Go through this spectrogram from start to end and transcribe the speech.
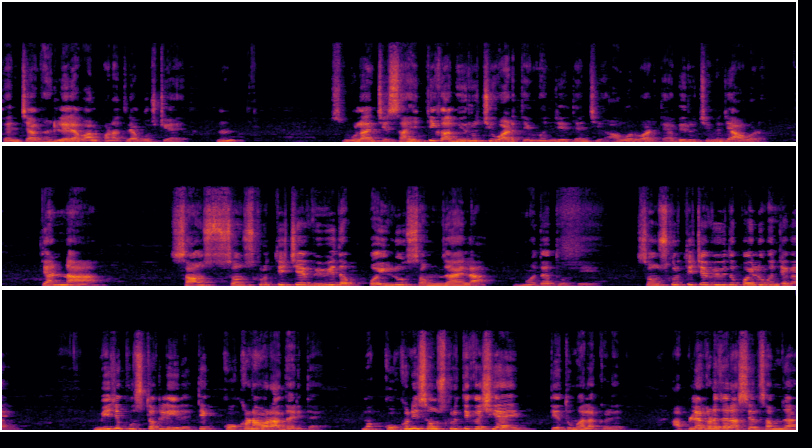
त्यांच्या घडलेल्या बालपणातल्या गोष्टी आहेत. मुलांची साहित्यिक अभिरुची वाढते म्हणजे त्यांची आवड वाढते. अभिरुची म्हणजे आवड. त्यांना सांस संस्कृतीचे विविध पैलू समजायला मदत होते. संस्कृतीचे विविध पैलू म्हणजे काय? मी जे पुस्तक लिहिलं ते कोकणावर आधारित आहे. मग कोकणी संस्कृती कशी आहे ते तुम्हाला कळेल. आपल्याकडे जर असेल समजा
